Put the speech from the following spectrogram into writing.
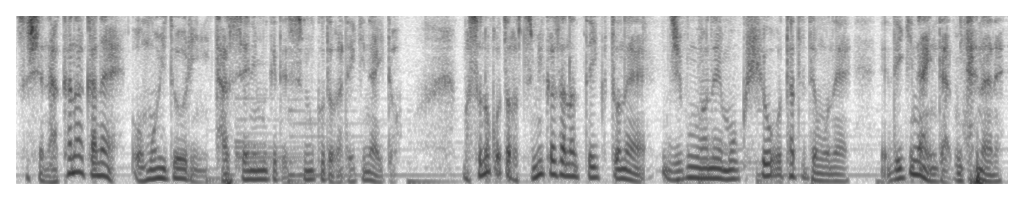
そしてなかなかね思い通りに達成に向けて進むことができないとまあ、そのことが積み重なっていくとね自分はね目標を立ててもねできないんだみたいなね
